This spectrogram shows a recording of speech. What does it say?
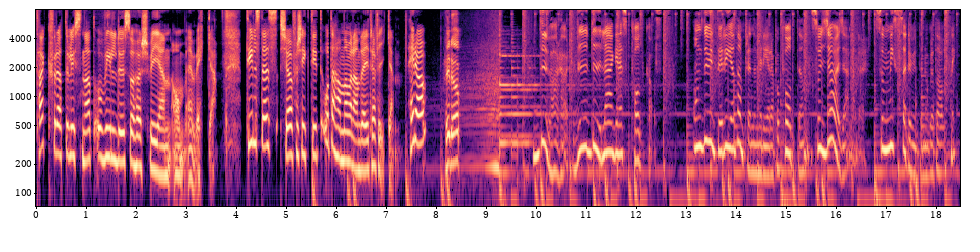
Tack för att du lyssnat och vill du så hörs vi igen om en vecka. Tills dess, kör försiktigt och ta hand om varandra i trafiken. Hej då! Hej då! Du har hört Vi Bilägares podcast. Om du inte redan prenumererar på podden så gör gärna det, så missar du inte något avsnitt.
